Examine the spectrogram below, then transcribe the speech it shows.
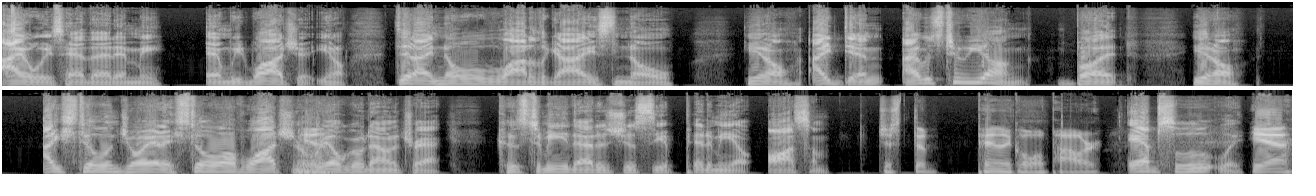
I always had that in me, and we'd watch it. You know, did I know a lot of the guys? No. You know, I didn't. I was too young, but you know, I still enjoy it. I still love watching a Yeah. rail go down a track because to me that is just the epitome of awesome. Just the pinnacle of power. Absolutely. Yeah,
